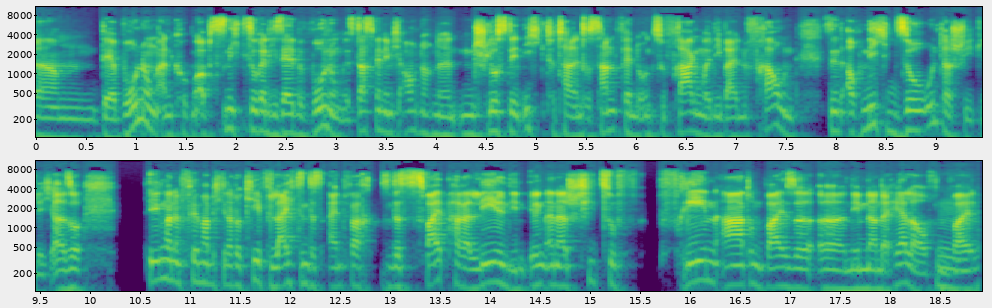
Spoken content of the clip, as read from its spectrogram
ähm, der Wohnung angucken, ob es nicht sogar dieselbe Wohnung ist. Das wäre nämlich auch noch eine, ein Schluss, den ich total interessant fände und zu fragen, weil die beiden Frauen sind auch nicht so unterschiedlich. Also irgendwann im Film habe ich gedacht, okay, vielleicht sind es einfach, sind das zwei Parallelen, die in irgendeiner schizophrenen Art und Weise äh, nebeneinander herlaufen, mhm. weil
